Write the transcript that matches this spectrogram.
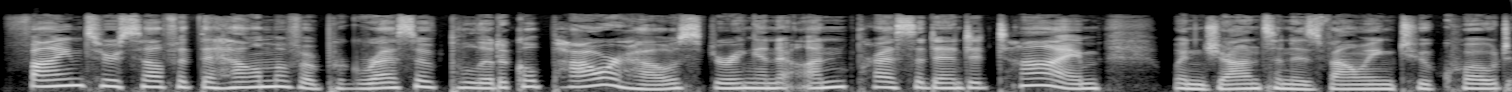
finds herself at the helm of a progressive political powerhouse during an unprecedented time when Johnson is vowing to, quote,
